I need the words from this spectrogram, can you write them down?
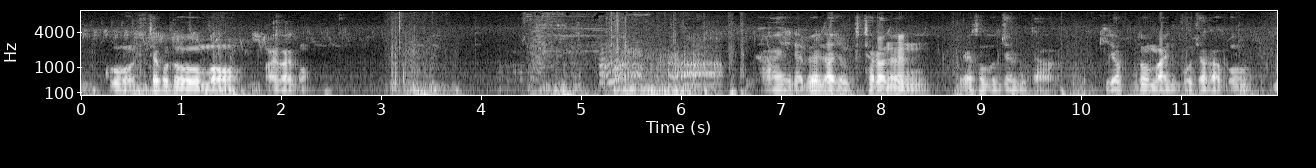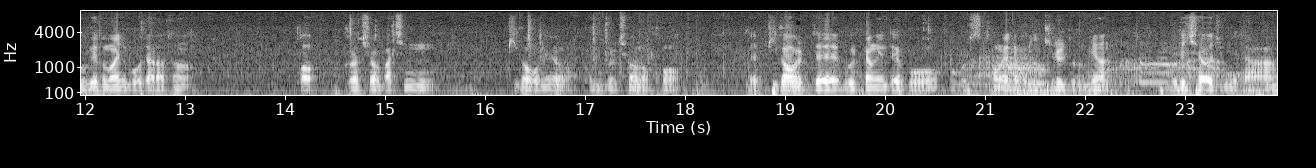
있고, 스테고도 뭐, 아이고, 아이고. 아, 이 레벨 낮은 피테라는 그래서 문제입니다. 기력도 많이 모자라고, 무게도 많이 모자라서, 어, 그렇죠. 마침 비가 오네요. 그럼 물 채워놓고 네, 비가 올 때 물병에 대고 혹은 수통에 대고 이 키를 누르면 물이 채워집니다.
